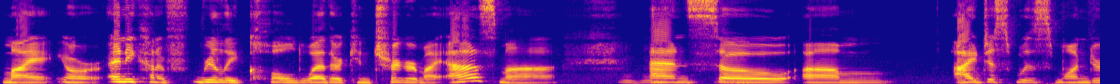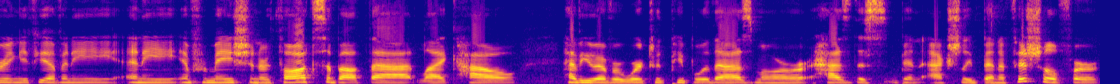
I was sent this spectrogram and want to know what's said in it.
my, or any kind of really cold weather can trigger my asthma. hmm And so um, I just was wondering if you have any any information or thoughts about that, like how have you ever worked with people with asthma, or has this been actually beneficial for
